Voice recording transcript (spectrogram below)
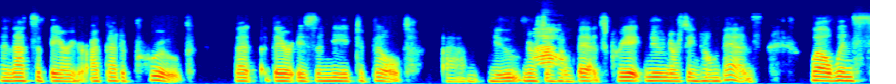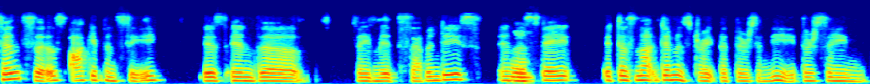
And that's a barrier. I've got to prove that there is a need to build um, new nursing wow. home beds, create new nursing home beds. Well, when census occupancy is in the say mid 70s in mm. the state, it does not demonstrate that there's a need. They're saying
